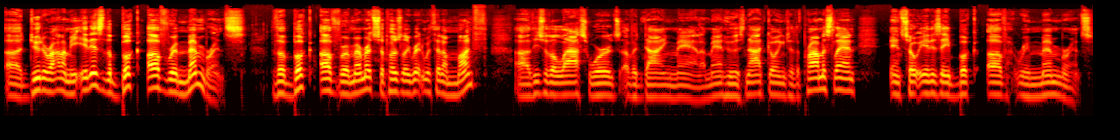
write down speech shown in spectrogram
uh, Deuteronomy. It is the book of remembrance. The book of remembrance, supposedly written within a month. Uh, these are the last words of a dying man, a man who is not going to the promised land. And so it is a book of remembrance.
